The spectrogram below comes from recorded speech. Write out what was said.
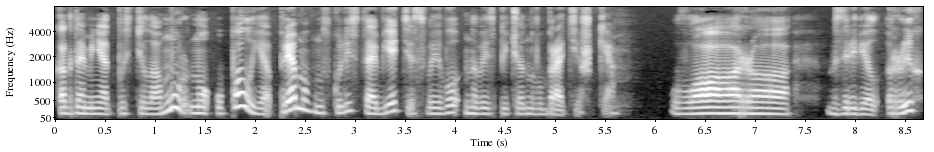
когда меня отпустил Амур, но упал я прямо в мускулистое объятие своего новоиспеченного братишки. «Вара!» – взревел Рых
